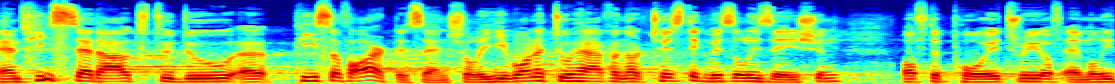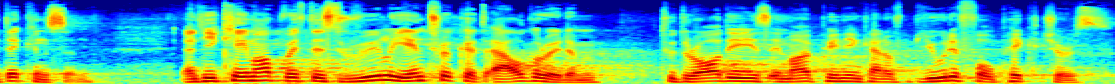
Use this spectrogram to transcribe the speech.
And he set out to do a piece of art, essentially. He wanted to have an artistic visualization of the poetry of Emily Dickinson. And he came up with this really intricate algorithm to draw these, in my opinion, kind of beautiful pictures.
